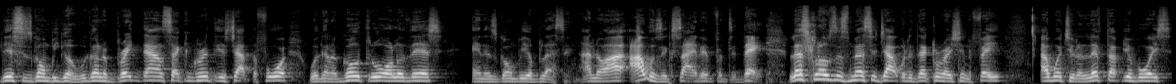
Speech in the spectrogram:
this is going to be good. We're going to break down Second Corinthians chapter 4. We're going to go through all of this and it's going to be a blessing. I know I, I, was excited for today. Let's close this message out with a declaration of faith. I want you to lift up your voice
